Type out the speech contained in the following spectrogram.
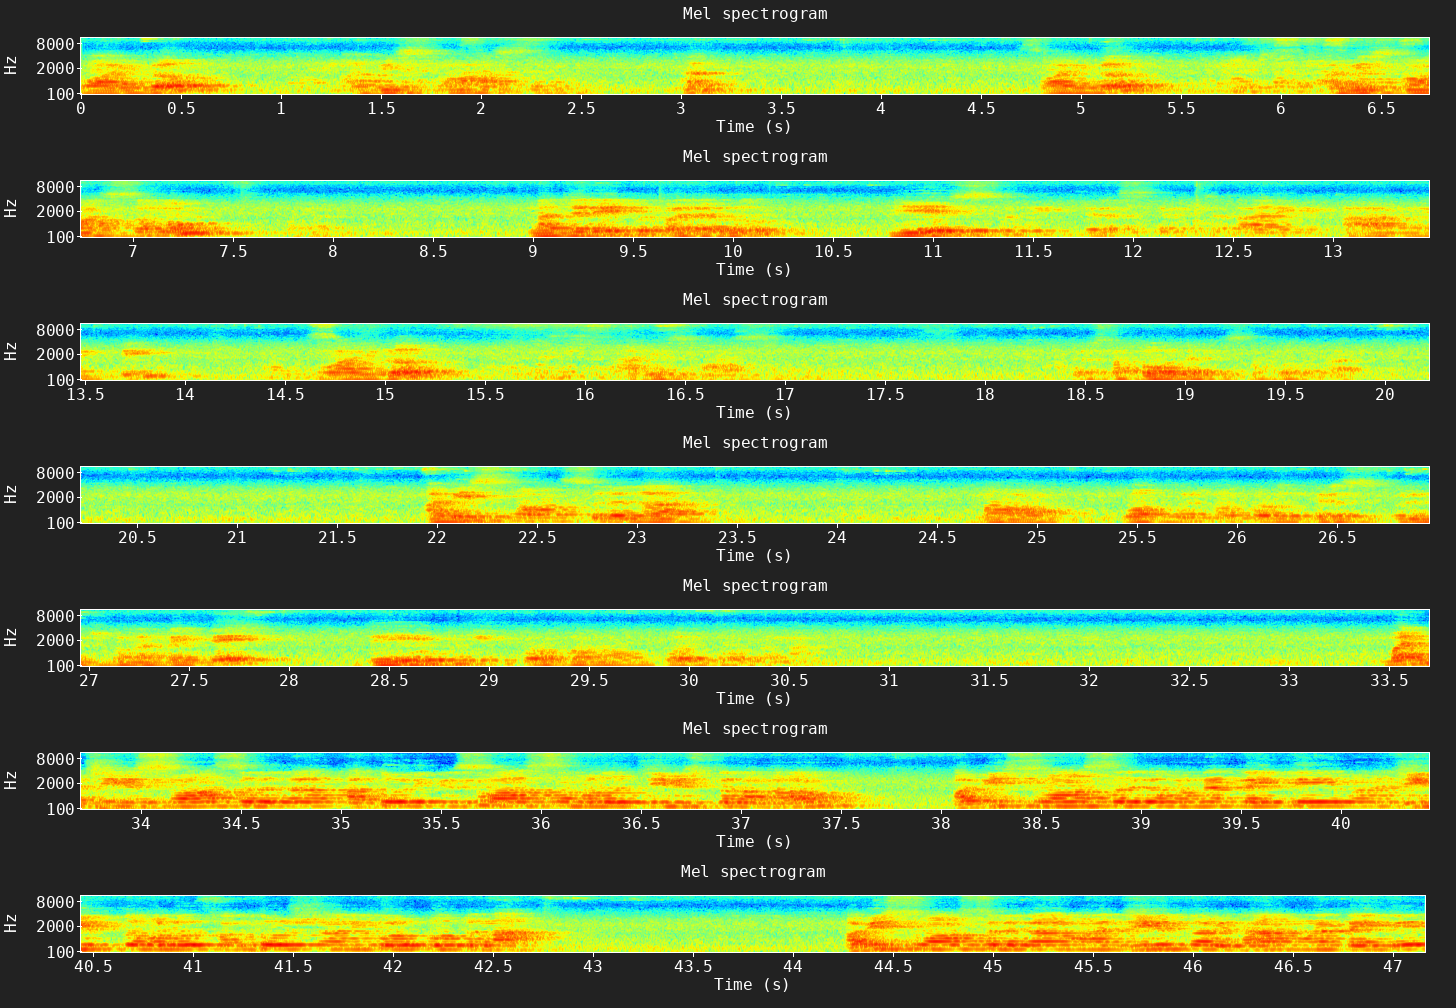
వారిలో అవిశ్వాసము. వారిలో అవిశ్వాసము నజరేతు ప్రజలు యేసుని తిరస్కరించడానికి కారణమైతే వారిలో అవిశ్వాసం సహోదరి సహోదర అవిశ్వాసులుగా మనం ఒకరినొకరు తిరస్కరించుకున్నట్లయితే దేవుని కృపను కోల్పోతున్నాం మంచి విశ్వాసులుగా కథోలిక విశ్వాసములో జీవిస్తున్న మనం అవిశ్వాసులుగా ఉన్నట్లయితే మన జీవితంలో సంతోషాన్ని కోల్పోతున్నాం అవిశ్వాసులుగా మన జీవిత విధానం ఉన్నట్లయితే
